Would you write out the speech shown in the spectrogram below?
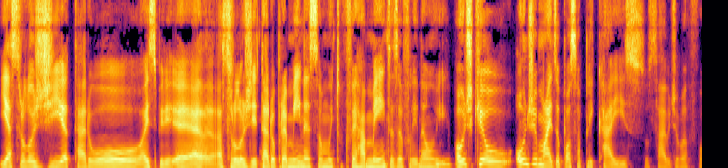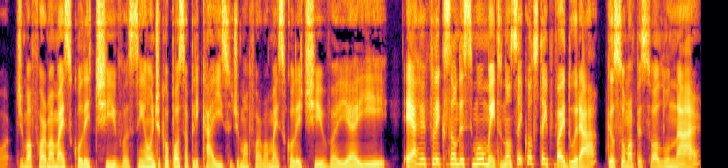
E astrologia, tarô, a, é, a astrologia e tarô para mim, né, são muito ferramentas. Eu falei, não, onde que eu, onde mais eu posso aplicar isso, sabe, de uma, de uma forma mais coletiva, assim, onde que eu posso aplicar isso de uma forma mais coletiva? E aí é a reflexão desse momento. Não sei quanto tempo vai durar, porque eu sou uma pessoa lunar,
